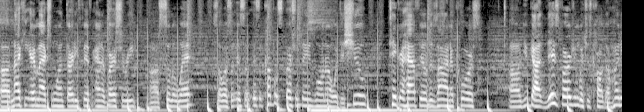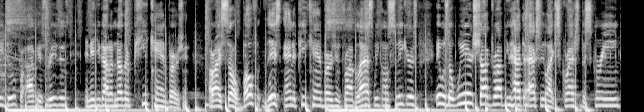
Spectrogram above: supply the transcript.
uh, Nike Air Max 1 35th anniversary uh, silhouette. So it's a, it's, a, it's a couple special things going on with the shoe. Tinker Hatfield design, of course. Uh, you got this version, which is called the Honeydew for obvious reasons. And then you got another pecan version. All right, so both this and the pecan version dropped last week on SNKRS. It was a weird shock drop. You had to actually like scratch the screen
